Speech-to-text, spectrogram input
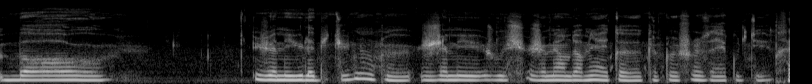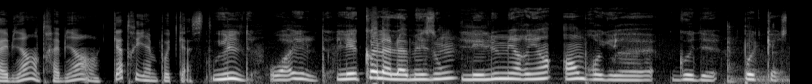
Bah, jamais eu l'habitude, donc euh, jamais, je me suis jamais endormie avec euh, quelque chose à écouter. Très bien, très bien. Quatrième podcast. Wild, Wild. L'école à la maison, les Lumériens, Ambre euh, Godet. Podcast.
